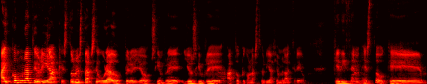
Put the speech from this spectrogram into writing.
hay como una teoría que esto no está asegurado, pero yo siempre, yo siempre a tope con las teorías, yo me la creo. Que dicen esto, que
